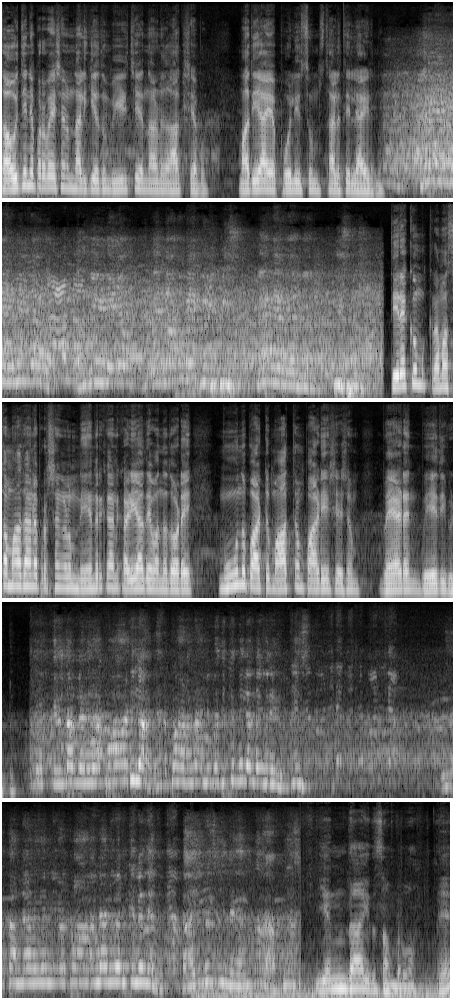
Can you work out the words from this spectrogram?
സൗജന്യ പ്രവേശനം നൽകിയതും വീഴ്ചയെന്നാണ് ആക്ഷേപം. മതിയായ പോലീസും സ്ഥലത്തില്ലായിരുന്നു. തിരക്കും ക്രമസമാധാന പ്രശ്നങ്ങളും നിയന്ത്രിക്കാൻ കഴിയാതെ വന്നതോടെ മൂന്ന് പാട്ട് മാത്രം പാടിയ ശേഷം വേടൻ വേദി വിട്ടു. എന്താ? ഇത് സംഭവം? ഏ?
